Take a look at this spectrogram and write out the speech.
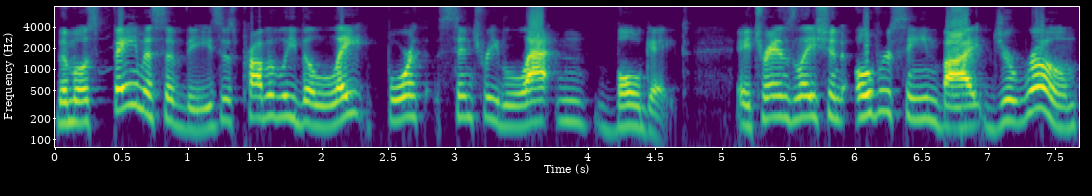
The most famous of these is probably the late 4th century Latin Vulgate, a translation overseen by Jerome,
